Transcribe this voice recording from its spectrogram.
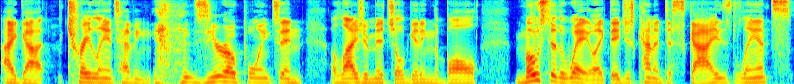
I got Trey Lance having zero points and Elijah Mitchell getting the ball most of the way. Like they just kind of disguised Lance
